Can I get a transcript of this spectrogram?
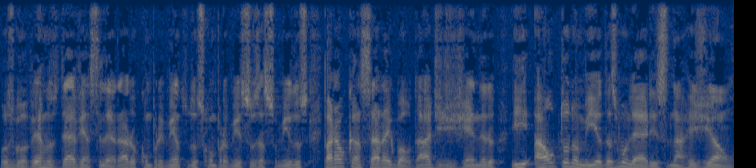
os governos devem acelerar o cumprimento dos compromissos assumidos para alcançar a igualdade de gênero e a autonomia das mulheres na região.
